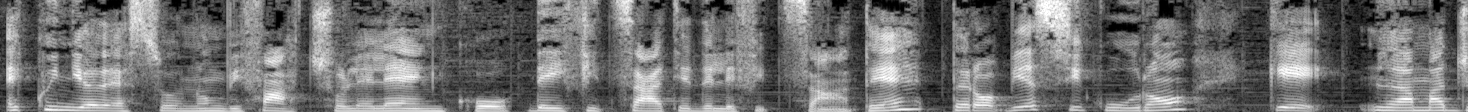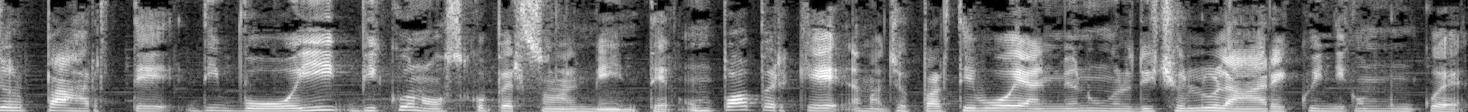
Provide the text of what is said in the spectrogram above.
E quindi adesso non vi faccio l'elenco dei fizzati e delle fizzate, però vi assicuro che la maggior parte di voi vi conosco personalmente, un po' perché la maggior parte di voi ha il mio numero di cellulare, quindi comunque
